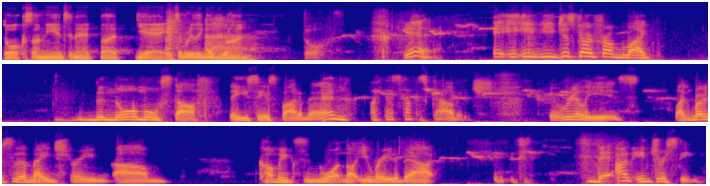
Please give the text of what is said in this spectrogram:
dorks on the internet, but yeah, it's a really good run. Doors. Yeah. If you just go from like the normal stuff that you see of Spider-Man, like that stuff is garbage. It really is. Like most of the mainstream um, comics and whatnot you read about, they're uninteresting.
